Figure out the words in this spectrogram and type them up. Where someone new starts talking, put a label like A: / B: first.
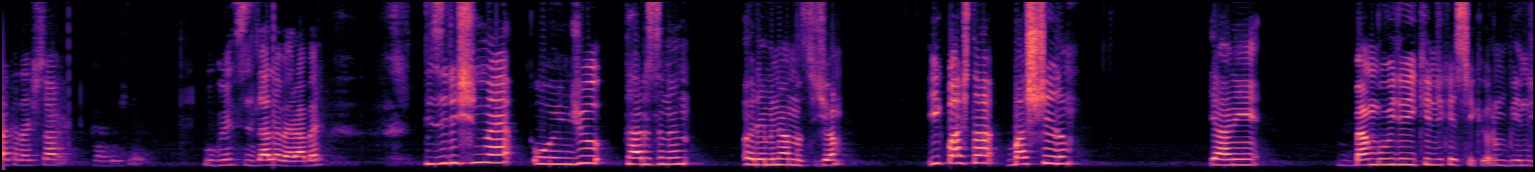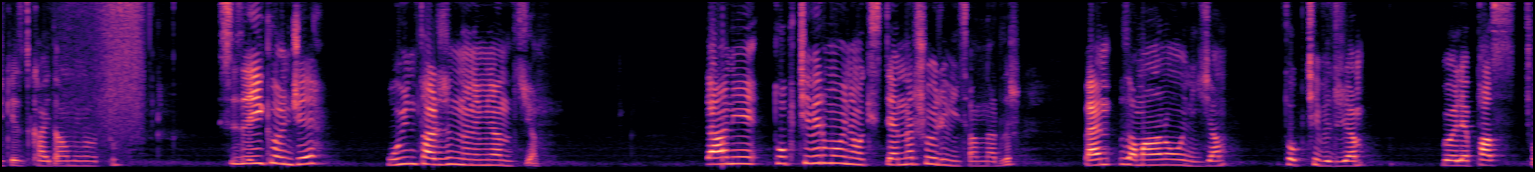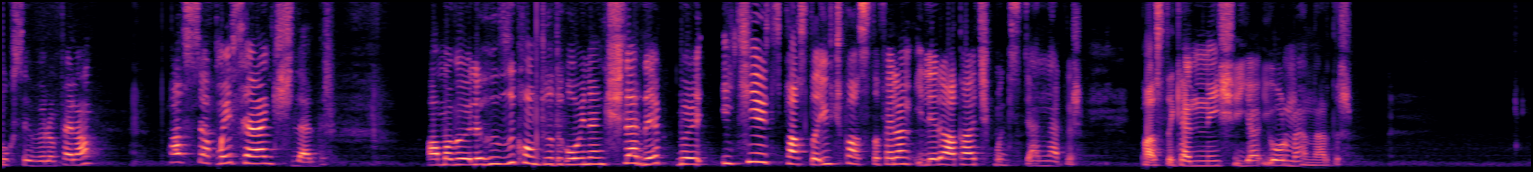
A: arkadaşlar. Kardeşler. Bugün sizlerle beraber dizilişin ve oyuncu tarzının önemini anlatacağım. İlk başta başlayalım. Yani ben bu videoyu ikinci kez çekiyorum. Birinci kez kayda almayı unuttum. Size ilk önce oyun tarzının önemini anlatacağım. Yani top çevirme oynamak isteyenler şöyle bir insanlardır. Ben zamanı oynayacağım. Top çevireceğim. Böyle pas çok seviyorum falan. Pas yapmayı seven kişilerdir. Ama böyle hızlı kontratak oynayan kişiler de böyle iki pasta, üç pasta falan ileri hata çıkmak isteyenlerdir. Pasta kendine işi ya- yormayanlardır.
